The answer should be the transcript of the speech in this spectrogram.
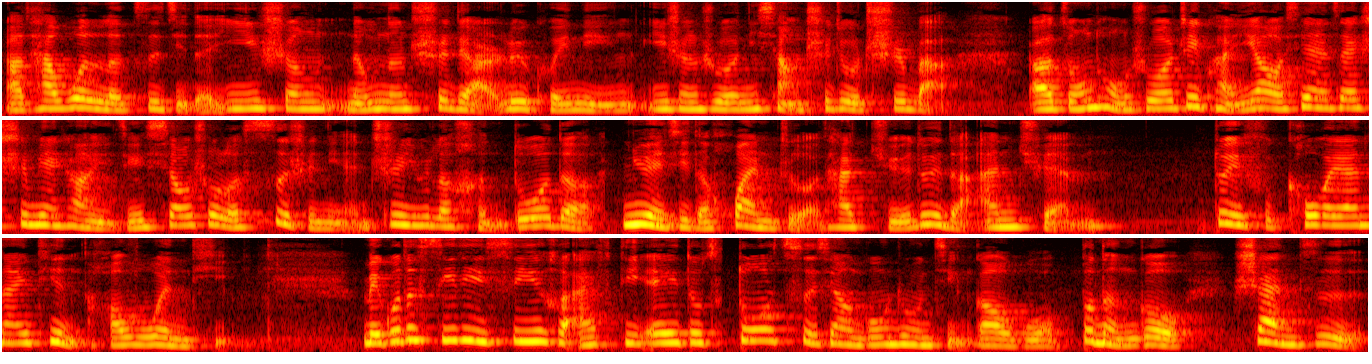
然后他问了自己的医生能不能吃点氯喹宁，医生说你想吃就吃吧。然后总统说这款药现在在市面上已经销售了四十年，治愈了很多的疟疾的患者，它绝对的安全，对付 COVID-19 毫无问题。美国的 CDC 和 FDA 都多次向公众警告过，不能够擅自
